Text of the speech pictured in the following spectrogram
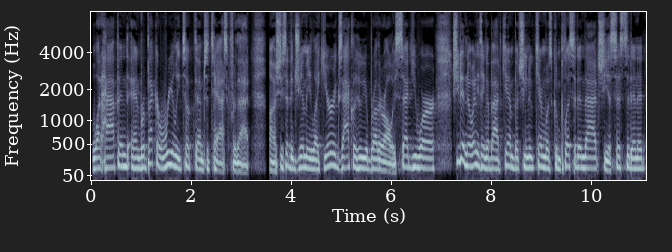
what happened. And Rebecca really took them to task for that. Uh, she said to Jimmy, like, you're exactly who your brother always said you were. She didn't know anything about Kim, but she knew Kim was complicit in that. She assisted in it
